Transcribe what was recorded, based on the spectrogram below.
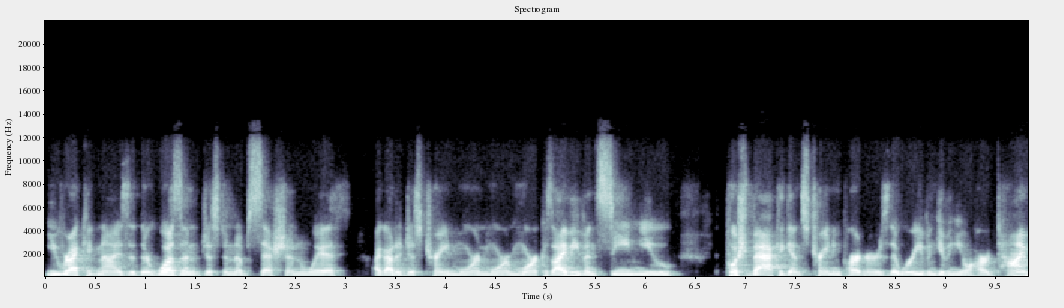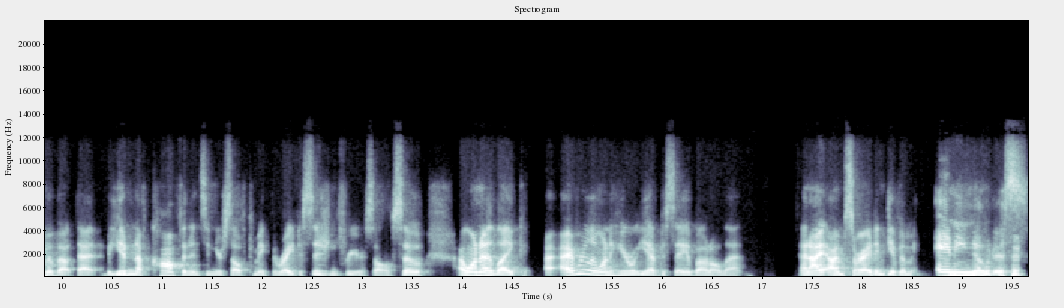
you recognize that there wasn't just an obsession with i got to just train more and more and more because i've even seen you push back against training partners that were even giving you a hard time about that but you had enough confidence in yourself to make the right decision for yourself. So i want to like i really want to hear what you have to say about all that. And i i'm sorry i didn't give him any notice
